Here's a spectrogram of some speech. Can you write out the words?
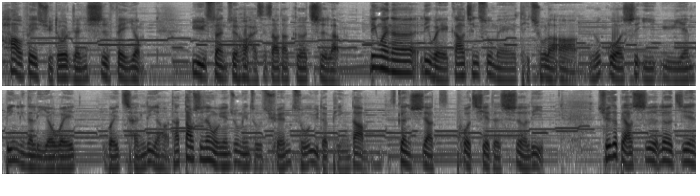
耗费许多人事费用，预算最后还是遭到搁置了。另外呢，立委高清素梅提出了啊，如果是以语言濒临的理由为为成立哈，他倒是认为原住民族全族语的频道更是要迫切的设立。学者表示乐见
